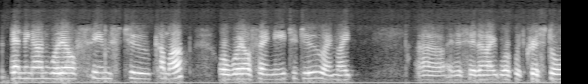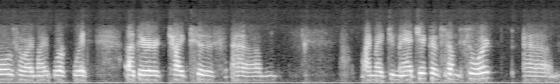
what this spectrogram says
depending on what else seems to come up or what else I need to do, I might, uh, as I said, I might work with crystals or I might work with other types of. Um, I might do magic of some sort. Um,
